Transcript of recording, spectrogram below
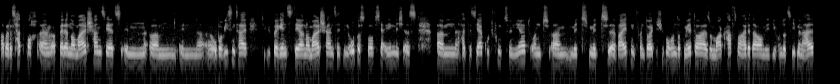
Aber das hat auch äh, bei der Normalschanze jetzt in, ähm, in äh, Oberwiesenthal, die übrigens der Normalschanze in Oberstdorf sehr ähnlich ist, ähm, hat es sehr gut funktioniert und ähm, mit, mit äh, Weiten von deutlich über 100 Meter, also Mark Hafner hatte da irgendwie die 107,5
